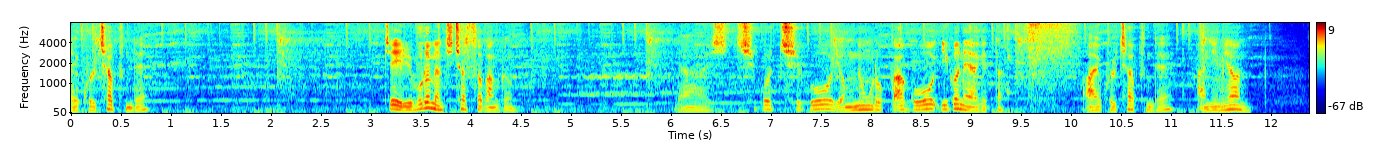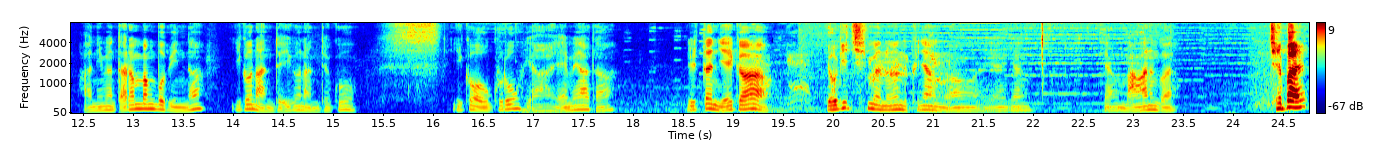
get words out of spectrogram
야, 골치 아픈데. 쟤 일부러 명치 쳤어 방금. 야 씨, 치고 치고 영능으로 까고 이거 내야겠다. 아이 골치 아픈데. 아니면 아니면 다른 방법이 있나? 이건 안 돼 이건 안 되고. 이거 어그로? 야 애매하다 일단 얘가 여기 치면은 그냥 어얘 그냥 그냥 망하는 거야. 제발.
